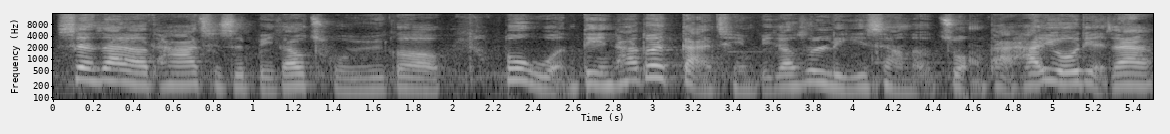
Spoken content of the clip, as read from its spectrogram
现在的他其实比较处于一个不稳定，他对感情比较是理想的状态，还有点在。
